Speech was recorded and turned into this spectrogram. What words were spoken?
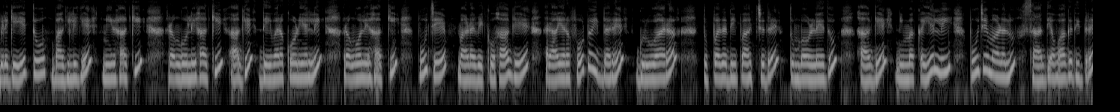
ಬೆಳಗ್ಗೆ ಎದ್ದು ಬಾಗಿಲಿಗೆ ನೀರು ಹಾಕಿ, ರಂಗೋಲಿ ಹಾಕಿ, ಹಾಗೆ ದೇವರ ಕೋಣೆಯಲ್ಲಿ ರಂಗೋಲಿ ಹಾಕಿ ಪೂಜೆ ಮಾಡಬೇಕು. ಹಾಗೆ ರಾಯರ ಫೋಟೋ ಇದ್ದರೆ ಗುರುವಾರ ತುಪ್ಪದ ದೀಪ ಹಚ್ಚಿದ್ರೆ ತುಂಬ ಒಳ್ಳೆಯದು. ಹಾಗೆ ನಿಮ್ಮ ಕೈಯಲ್ಲಿ ಪೂಜೆ ಮಾಡಲು ಸಾಧ್ಯವಾಗದಿದ್ದರೆ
